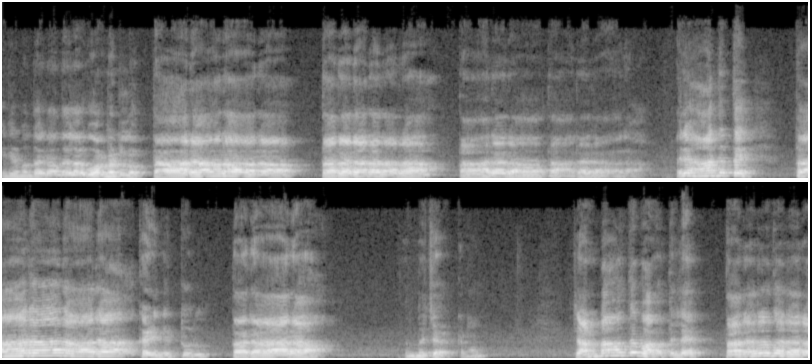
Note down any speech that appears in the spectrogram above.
എങ്ങനെ മന്ദഗ്രാന്ത എല്ലാവർക്കും ഓർമ്മയുണ്ടല്ലോ? താരാറാര തരരരര താരരാ താരരാര. അതിൽ ആദ്യത്തെ താരാറാര കഴിഞ്ഞിട്ടൊരു തരാര എന്ന് ചേർക്കണം. രണ്ടാമത്തെ ഭാഗത്തിലെ തരര തരര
